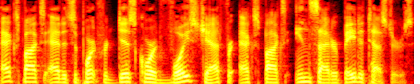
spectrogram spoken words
Xbox added support for Discord voice chat for Xbox Insider beta testers.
